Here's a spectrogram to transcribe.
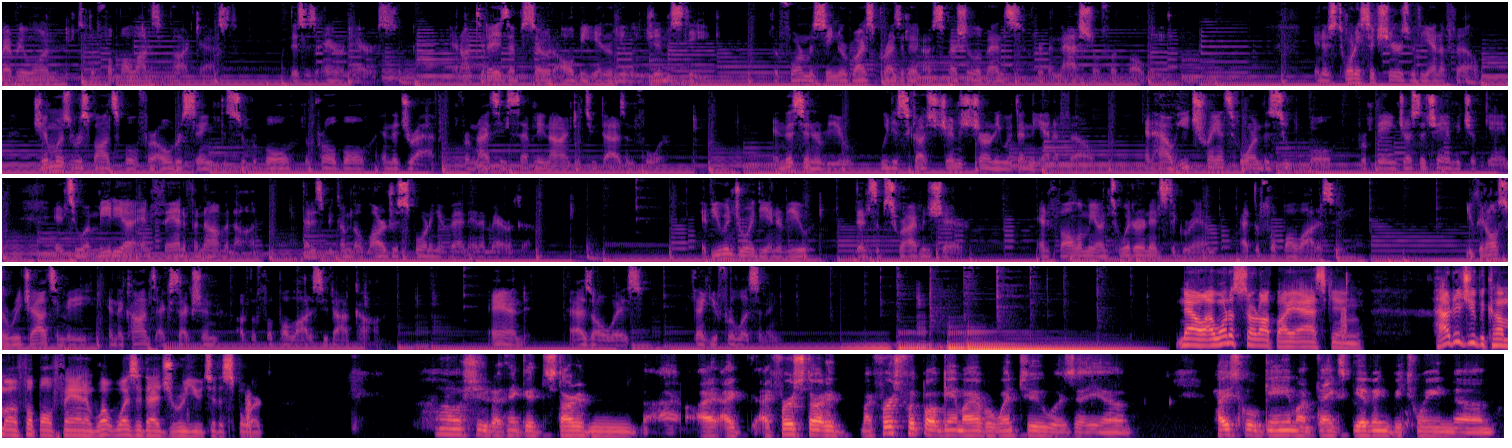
Welcome, everyone, to the Football Odyssey podcast. This is Aaron Harris, and on today's episode, I'll be interviewing Jim Steeg, the former Senior Vice President of Special Events for the National Football League. In his 26 years with the NFL, Jim was responsible for overseeing the Super Bowl, the Pro Bowl, and the draft from 1979 to 2004. In this interview, we discuss Jim's journey within the NFL and how he transformed the Super Bowl from being just a championship game into a media and fan phenomenon that has become the largest sporting event in America. If you enjoyed the interview, then subscribe and share. And follow me on Twitter and Instagram at The Football Odyssey. You can also reach out to me in the contact section of thefootballodyssey.com. And, as always, thank you for listening. Now, I want to start off by asking how did you become a football fan and what was it that drew you to the sport? Oh shoot! I think it started in. I, I I first started my first football game I ever went to was a uh, high school game on Thanksgiving between um,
